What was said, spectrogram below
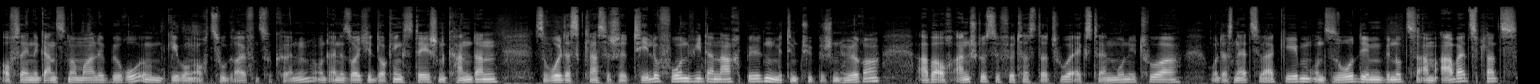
auf seine ganz normale Büroumgebung auch zugreifen zu können. Und eine solche Docking Station kann dann sowohl das klassische Telefon wieder nachbilden mit dem typischen Hörer, aber auch Anschlüsse für Tastatur, externen Monitor und das Netzwerk geben und so dem Benutzer am Arbeitsplatz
